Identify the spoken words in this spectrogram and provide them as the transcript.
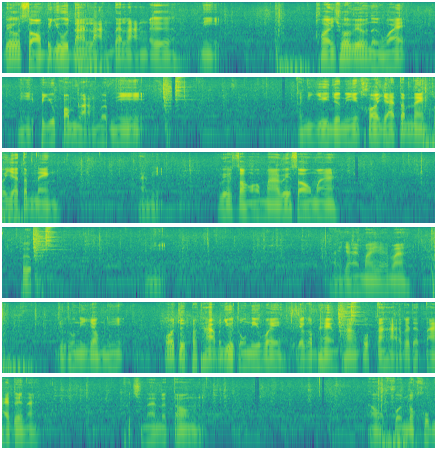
เวลสองไปอยู่ด้านหลังด้านหลังเออนี่คอยช่วยเวลหนึ่งไว้นี่ไปอยู่ป้อมหลังแบบนี้ อันนี้ยืนอยู่นี้คอยย้ายตำแหน่งคอยย้ายตำแหน่งอันนี้เวลสองออกมาเวลสองมาปึ๊บนี่ย้ายมาย้ายมา อยู่ตรงนี้อย่างนี้ เพราะจุดประทะมันอยู่ตรงนี้เว้ยเดี๋ยวกำแพงพังปุ๊บทหารก็จะตายด้วยนะ เพราะฉะนั้นเราต้อง เอาคนมาคุม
